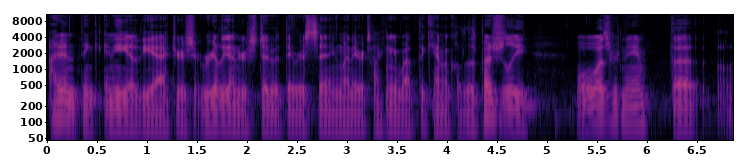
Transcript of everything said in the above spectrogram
I didn't think any of the actors really understood what they were saying when they were talking about the chemicals, especially what was her name? The, the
